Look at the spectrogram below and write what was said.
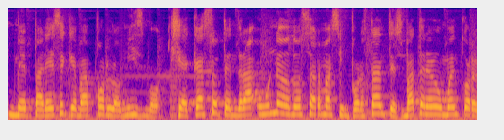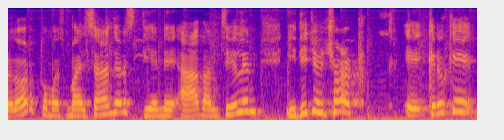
me parece que va por lo mismo. Si acaso tendrá una o dos armas importantes, va a tener un buen corredor como es Miles Sanders, tiene a Adam Thielen y DJ Shark. Eh, creo que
